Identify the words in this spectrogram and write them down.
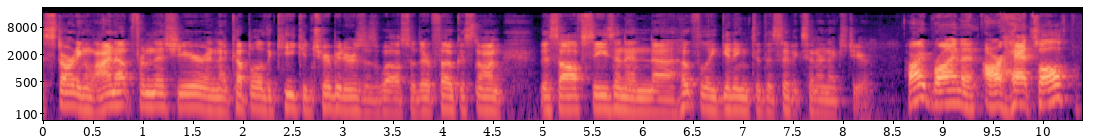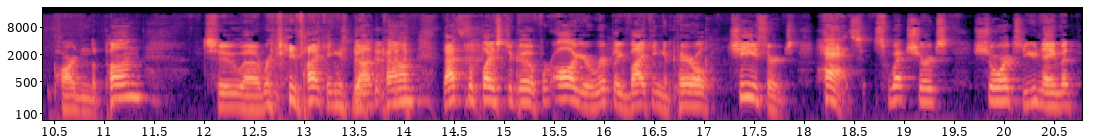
starting lineup from this year and a couple of the key contributors as well. So they're focused on this off season and uh, hopefully getting to the Civic Center next year. All right, Brian, and our hats off, pardon the pun, to uh, RipleyVikings.com. That's the place to go for all your Ripley Viking apparel, cheese-shirts, hats, sweatshirts, shorts, you name it,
